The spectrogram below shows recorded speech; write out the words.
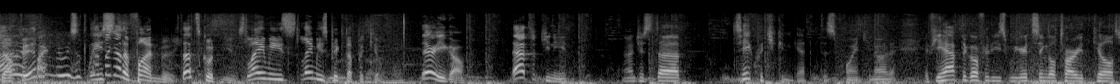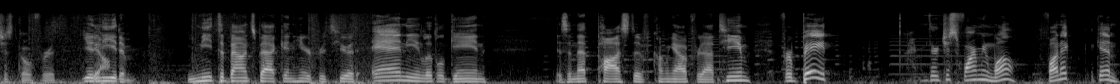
Jump Uh, in. Find moves at They're least. gonna find moves. That's good news. Lamy's Lamy's picked up a kill. There you go. That's what you need. Uh, just uh, take what you can get at this point. You know, if you have to go for these weird single target kills, just go for it. You Yeah. need them. You need to bounce back in here for Tuat. Any little gain is a net positive coming out for that team. For B8, I mean, they're just farming well. Funnick, again,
